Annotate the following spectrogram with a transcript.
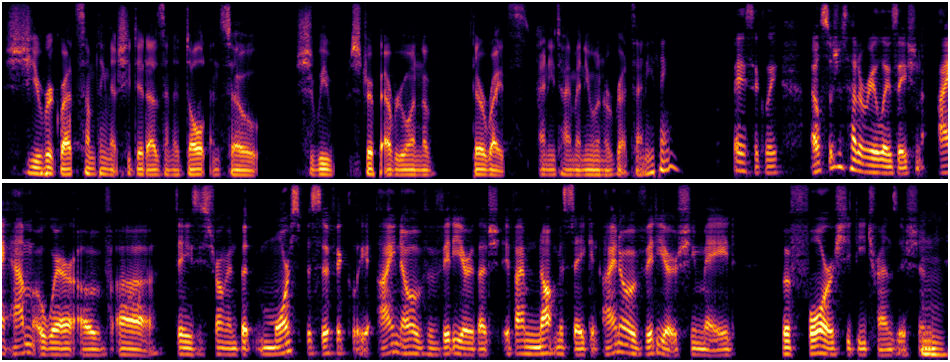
she regrets something that she did as an adult. And so should we strip everyone of their rights anytime anyone regrets anything. Basically, I also just had a realization. I am aware of uh, Daisy Strongman, but more specifically, I know of a video that, she, if I'm not mistaken, I know a video she made before she detransitioned. Mm.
